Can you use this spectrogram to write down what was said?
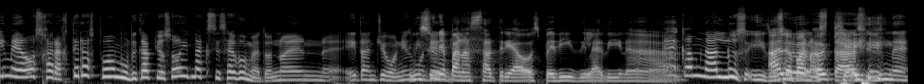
είμαι ως χαρακτήρας που αν μου πει κάποιος όχι, εντάξει, σέβομαι τον. Ενώ, εν, ήταν και οι γονείς μου. Ήσουν ότι- επαναστάτρια ως παιδί δηλαδή να... Έκανα άλλους είδους Άλλο- επαναστάσεις, οκ. ναι.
